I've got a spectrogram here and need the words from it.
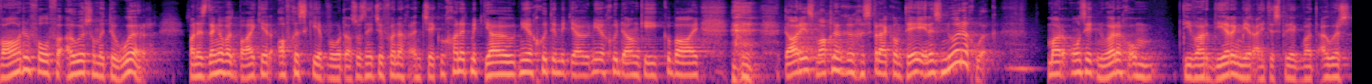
waardevol vir ouers om dit te hoor, want is dinge wat baie keer afgeskeep word as ons net so vinnig incheck. Hoe gaan dit met jou? Nee, goed en met jou? Nee, goed, dankie. Goodbye. daardie is maklike gesprekke om te hê en is nodig ook. Maar ons het nodig om die waardering meer uit te spreek wat ouers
